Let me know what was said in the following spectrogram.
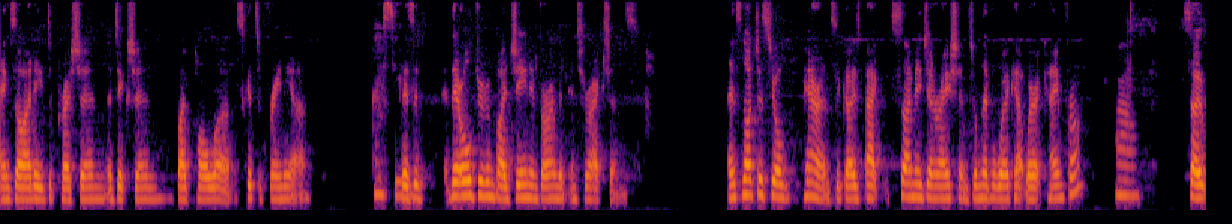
anxiety, depression, addiction, bipolar, schizophrenia. I see. There's a, they're all driven by gene environment interactions. And it's not just your parents, it goes back so many generations, you'll never work out where it came from. Wow. So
